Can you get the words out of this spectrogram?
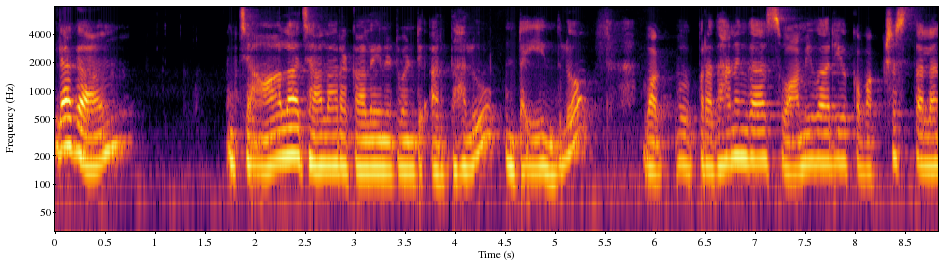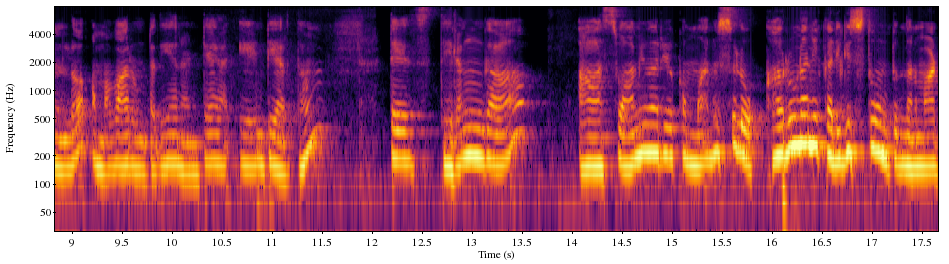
ఇలాగా చాలా చాలా రకాలైనటువంటి అర్థాలు ఉంటాయి ఇందులో. వ- ప్రధానంగా స్వామివారి యొక్క వక్షస్థలంలో అమ్మవారు ఉంటుంది అని అంటే ఏంటి అర్థం? అంటే స్థిరంగా ఆ స్వామివారి యొక్క మనసులో కరుణని కలిగిస్తూ ఉంటుందన్నమాట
